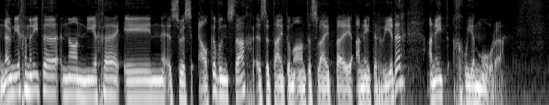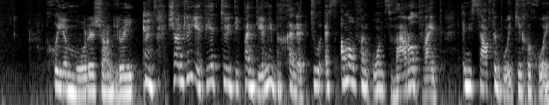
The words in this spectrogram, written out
Nou 9 minute na 9 en soos elke Woensdag is dit tyd om aan te sluit by Anet Reder. Anet, goeiemôre. Goeiemôre Jean-Louis. Jean-Louis, jy weet toe die pandemie begin het, toe is almal van ons wêreldwyd in dieselfde bootjie gegooi.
